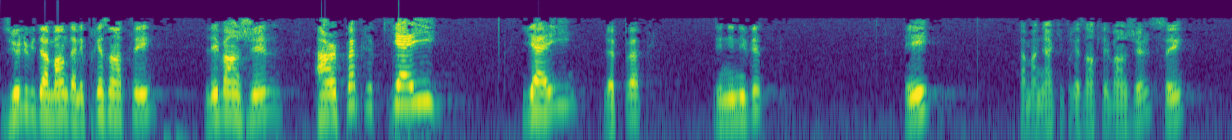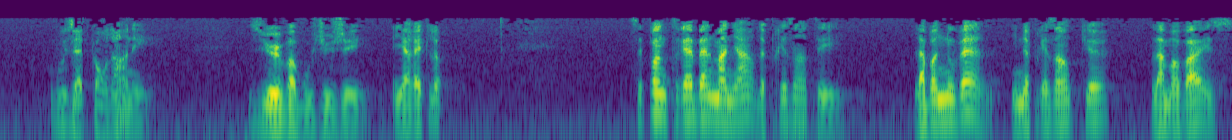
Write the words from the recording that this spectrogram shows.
Dieu lui demande d'aller présenter l'Évangile à un peuple qui haït, il haït le peuple des Ninivites. Et la manière qu'il présente l'Évangile, c'est vous êtes condamnés. Dieu va vous juger. Et il arrête là. Ce n'est pas une très belle manière de présenter la bonne nouvelle. Il ne présente que la mauvaise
